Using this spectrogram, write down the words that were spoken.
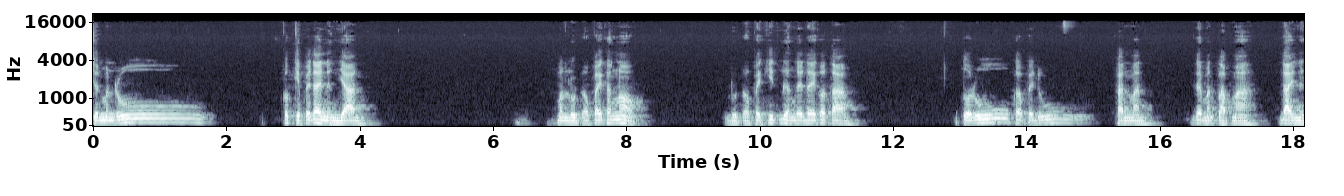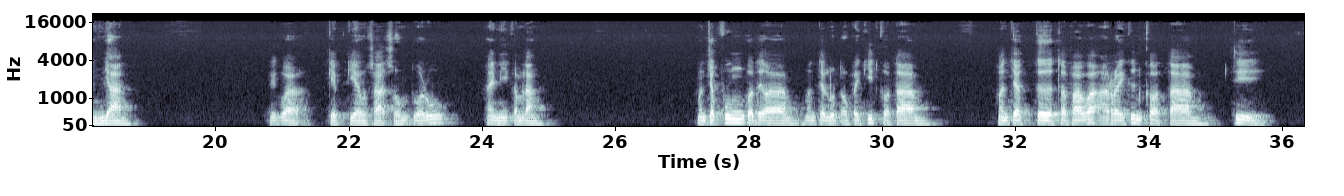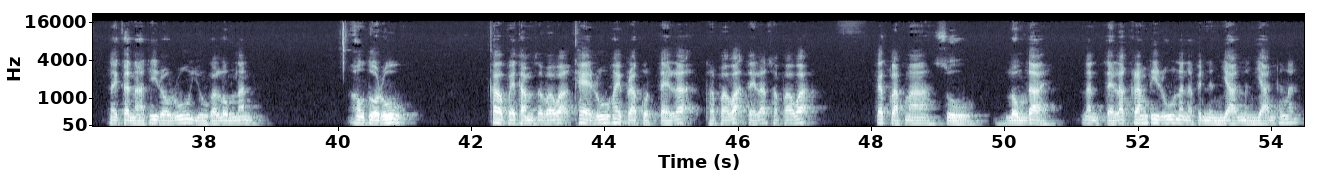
จนมันรู้ ก็เก็บไปได้หนึ่งยาน มันหลุดออกไปข้างนอก หลุดออกไปคิดเรื่องใด ๆ ก็ตาม ตัวรู้ก็ไปดูทันมัน แล้วมันกลับมาได้หนึ่งยาน เรียกว่าเก็บเกี่ยวสะสมตัวรู้ให้มีกำลัง มันจะฟุ้งก็ตาม มันจะหลุดออกไปคิดก็ตาม มันจะเกิดสภาวะอะไรขึ้นก็ตามที่ในขณะที่เรารู้อยู่กับลมนั้น เอาตัวรู้ เข้าไปทำสภาวะแค่รู้ให้ปรากฏแต่ละสภาวะแต่ละสภาวะแล้วกลับมาสู่ ลมได้ นั่นแต่ละครั้งที่รู้นั่นเป็นหนึ่งยานหนึ่งยานทั้งนั้น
